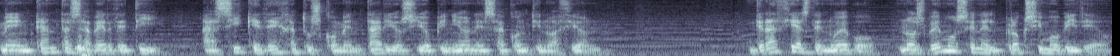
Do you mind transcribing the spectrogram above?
me encanta saber de ti, así que deja tus comentarios y opiniones a continuación. Gracias de nuevo, nos vemos en el próximo vídeo.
